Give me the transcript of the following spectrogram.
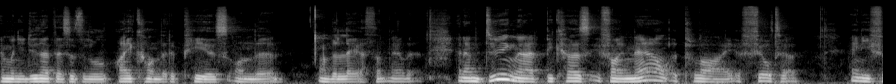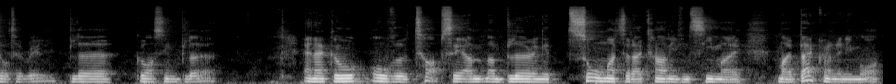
And when you do that, there's this little icon that appears on the on the layer thumbnail there. And I'm doing that because if I now apply a filter, any filter really, blur, Gaussian blur, and I go over the top, say I'm, I'm, blurring it so much that I can't even see my, my background anymore,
